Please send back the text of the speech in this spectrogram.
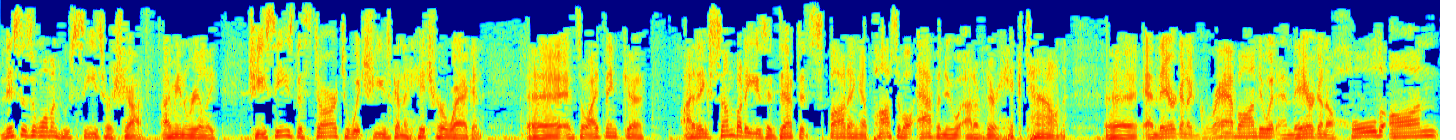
this is a woman who sees her shot. I mean, really, she sees the star to which she's going to hitch her wagon, uh, and so I think. Uh, I think somebody is adept at spotting a possible avenue out of their hick town, uh, and they are going to grab onto it, and they are going to hold on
